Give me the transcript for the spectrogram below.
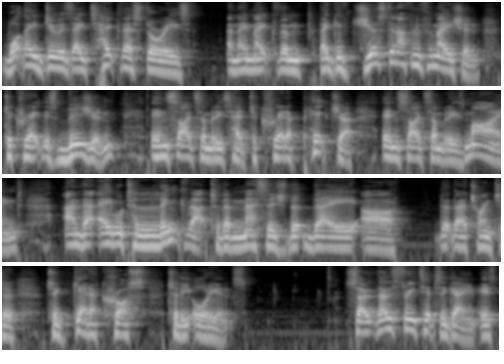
what they do is they take their stories and they make them, they give just enough information to create this vision inside somebody's head, to create a picture inside somebody's mind, and they're able to link that to the message that they are, that they're trying to, to get across to the audience. So those three tips again is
